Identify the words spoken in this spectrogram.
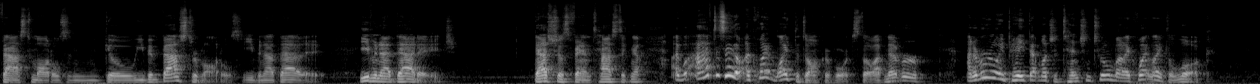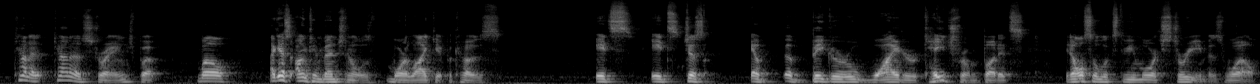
fast models and go even faster models even at that age, even at that age. That's just fantastic. Now I, I have to say though I quite like the Donkervoorts though. I've never I never really paid that much attention to them, but I quite like the look. Kind of kind of strange, but well, I guess unconventional is more like it because it's it's just a, a bigger, wider Caterham, but it's it also looks to be more extreme as well.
